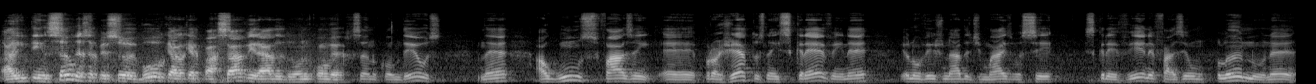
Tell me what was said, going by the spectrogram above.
a intenção dessa pessoa é boa, que ela quer passar a virada do ano conversando com Deus, né? Alguns fazem é, projetos, né? escrevem, né? Eu não vejo nada demais você escrever, né? fazer um plano né?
